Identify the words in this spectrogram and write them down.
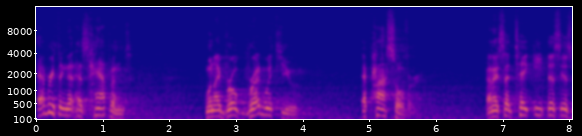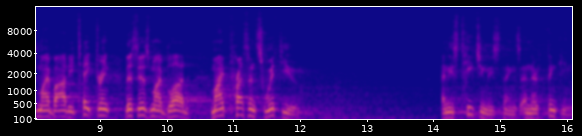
Everything that has happened when I broke bread with you at Passover. And I said, Take, eat, this is my body. Take, drink, this is my blood, my presence with you. And he's teaching these things, and they're thinking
